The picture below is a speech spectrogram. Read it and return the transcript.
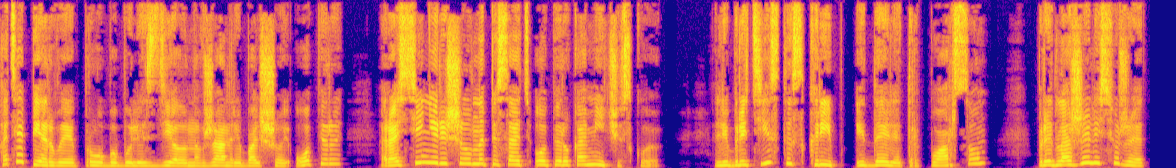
Хотя первые пробы были сделаны в жанре большой оперы, Россини решил написать оперу комическую. Либретисты Скрип и Делитер Пуарсон предложили сюжет,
